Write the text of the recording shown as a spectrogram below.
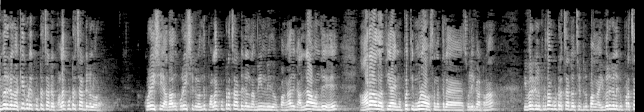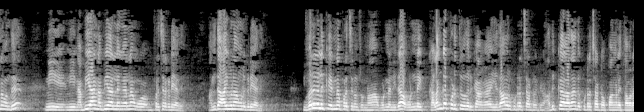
இவர்கள் வைக்கக்கூடிய குற்றச்சாட்டு பல குற்றச்சாட்டுகள் வரும். குறைசி அதாவது குறைசிகள் வந்து பல குற்றச்சாட்டுகள் நபியின் மீது வைப்பாங்க. அதுக்கு அல்லாஹ் வந்து ஆறாவது அத்தியாயம் முப்பத்தி மூணாவது வசனத்துல சொல்லி காட்டுறான். இவர்கள் இப்படிதான் குற்றச்சாட்டு வச்சுட்டு இருப்பாங்க. இவர்களுக்கு பிரச்சனை வந்து நீ நீ நபியா நபியா இல்லைங்கலாம் பிரச்சனை கிடையாது. அந்த ஆய்வுலாம் அவங்களுக்கு கிடையாது. இவர்களுக்கு என்ன பிரச்சனைன்னு சொன்னா உன்னை நிதா உன்னை களங்கப்படுத்துவதற்காக ஏதாவது ஒரு குற்றச்சாட்டு வைக்கணும். அதுக்காக தான் இந்த குற்றச்சாட்டு வைப்பாங்களே தவிர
